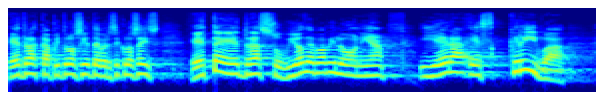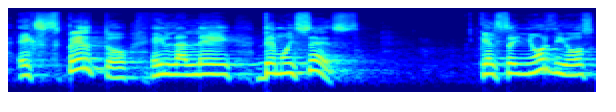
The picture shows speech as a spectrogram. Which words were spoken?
Esdras capítulo 7, versículo 6. Este Esdras subió de Babilonia y era escriba, experto en la ley de Moisés, que el Señor Dios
